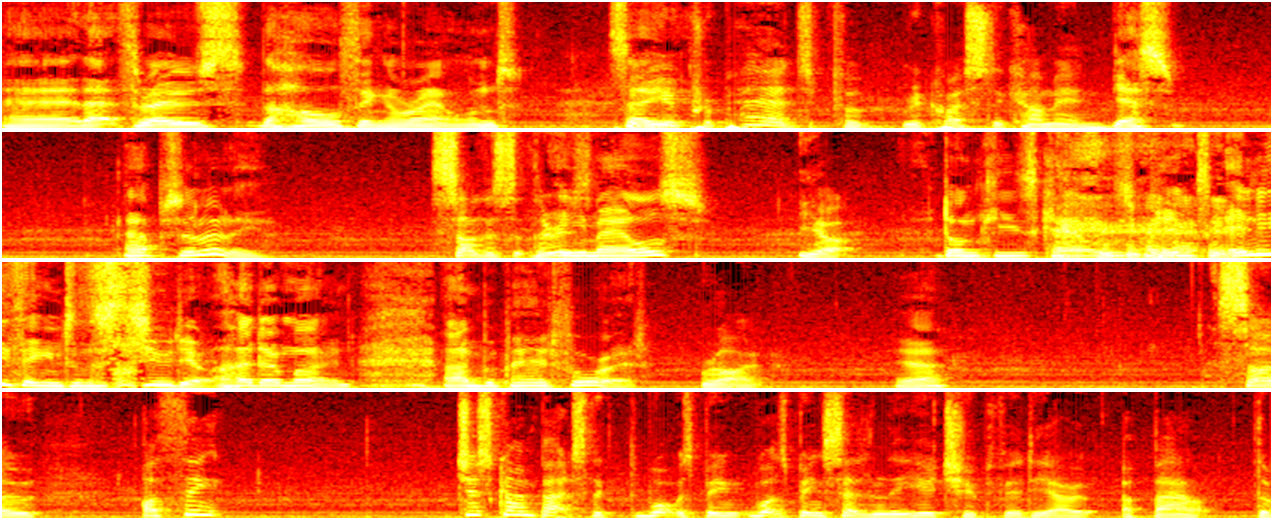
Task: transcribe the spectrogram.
uh, that throws the whole thing around. So you prepared for requests to come in. yes, absolutely. So there's there is Emails, yeah donkeys, cows, pigs, anything to the studio. I don't mind. I'm prepared for it. right. Yeah. So I think just going back to the, what was being what's being said in the YouTube video about the,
